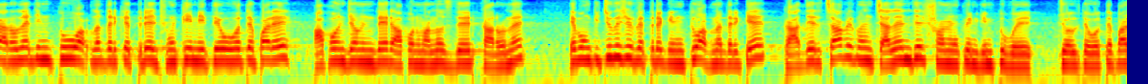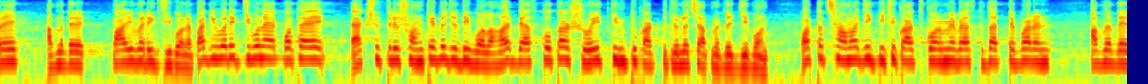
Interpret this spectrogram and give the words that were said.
কারণে কিন্তু আপনাদের ক্ষেত্রে ঝুঁকি নিতেও হতে পারে আপনজনদের, আপন মানুষদের কারণে এবং কিছু কিছু ক্ষেত্রে কিন্তু আপনাদেরকে কাজের চাপ এবং চ্যালেঞ্জের সম্মুখীন কিন্তু হয়ে চলতে হতে পারে আপনাদের পারিবারিক জীবনে। পারিবারিক জীবনে এক কথায় এক সূত্রে সংক্ষেপে যদি বলা হয়, ব্যস্ততার সহিত কিন্তু কাটতে চলেছে আপনাদের জীবন। অর্থাৎ সামাজিক কিছু কাজকর্মে ব্যস্ত থাকতে পারেন। আপনাদের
